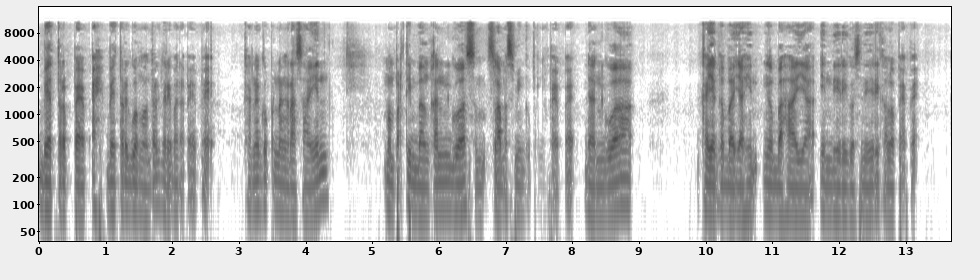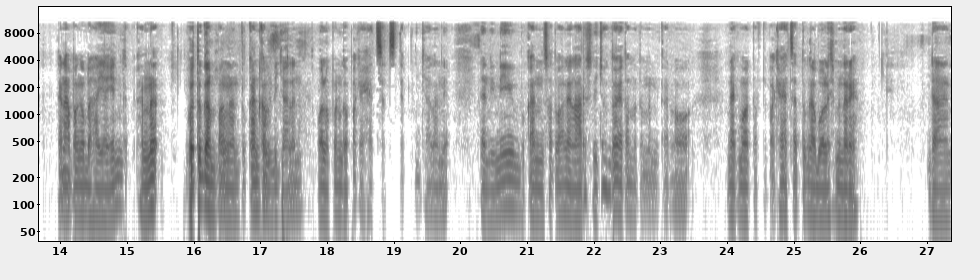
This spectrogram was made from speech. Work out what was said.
better PP eh better gue ngontrak daripada PP karena gue pernah ngerasain mempertimbangkan gue selama seminggu pernah PP dan gue kayak ngebayahin ngebahayain diri gue sendiri kalau PP kenapa ngebahayain? Karena gue tuh gampang ngantukan kalau di jalan walaupun gue pakai headset setiap jalan ya. Dan ini bukan satu hal yang harus dicontoh ya teman-teman. Kalau naik motor tuh pakai headset tuh nggak boleh sebenarnya. Dan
